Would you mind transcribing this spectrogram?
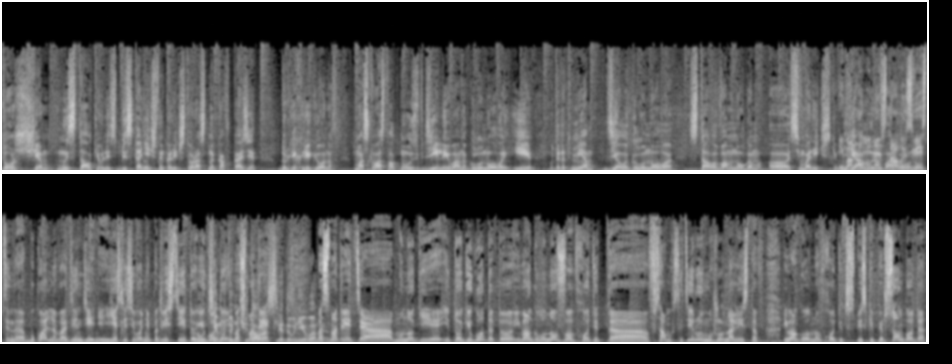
то, с чем мы сталкивались бесконечное количество раз на Кавказе, других регионах. Москва столкнулась в деле Ивана Голунова, и вот этот мем «Дело Голунова» стало во многом э, символическим. Иван Я, Голунов мы, Иван стал Голунов. известен э, буквально в один день. И если сегодня подвести итоги Ну, года тем, кто и не читал расследование Ивана. посмотреть а, многие итоги года, то Иван Голунов а, входит а, в самых цитируемых журналистов. Иван Голунов входит в списки персон года.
